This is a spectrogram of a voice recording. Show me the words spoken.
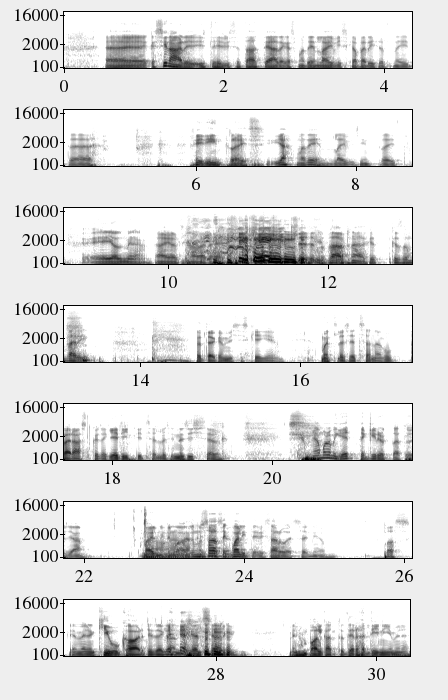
kas sina oli- ütlesid vist, et tahad teada, kas ma teen laivis ka päriselt neid, neid introid? jah, ma teen laivis introid. ei olnud mina. ei olnud sina väga hea. keegi ütles, et ta tahab näha, kas, kas on päris. oota, aga mis siis keegi mõtles, et sa nagu pärast kuidagi editid selle sinna sisse või? ja mul on mingi ette kirjutatud ja valmis No, nagu, aga no saate kvaliteedist aru, et see on ju pask. meil on Q-kaardidega on tegelikult seal, meil on palgatud eraldi inimene.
